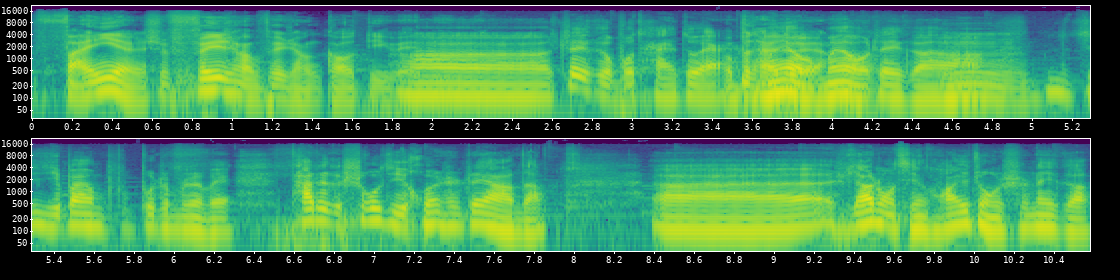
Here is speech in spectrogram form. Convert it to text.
繁衍是非常非常高地位。呃，这个不太对，不太没有没有这个，一般不不这么认为。他这个收集婚是这样的，呃，两种情况，一种是那个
